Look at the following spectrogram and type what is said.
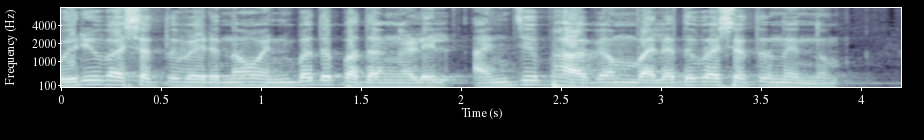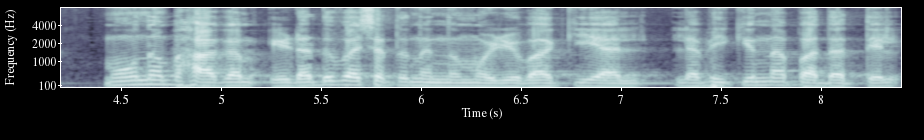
ഒരു വശത്ത് വരുന്ന ഒൻപത് പദങ്ങളിൽ അഞ്ച് ഭാഗം വലതുവശത്തു നിന്നും മൂന്ന് ഭാഗം ഇടതുവശത്തു നിന്നും ഒഴിവാക്കിയാൽ ലഭിക്കുന്ന പദത്തിൽ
